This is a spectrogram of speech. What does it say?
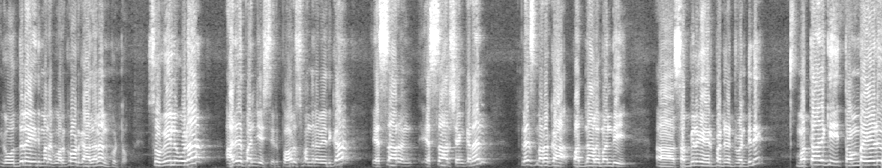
ఇంకా ఇక వద్దులే ఇది మనకు వర్కౌట్ కాదని అనుకుంటాం. సో వీళ్ళు కూడా అదే పని చేశారు. పౌర స్పందన వేదిక ఎస్ఆర్ ఎస్ఆర్ శంకరన్ ప్లస్ మరొక పద్నాలుగు మంది సభ్యులుగా ఏర్పడినటువంటిది. మొత్తానికి తొంభై ఏడు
